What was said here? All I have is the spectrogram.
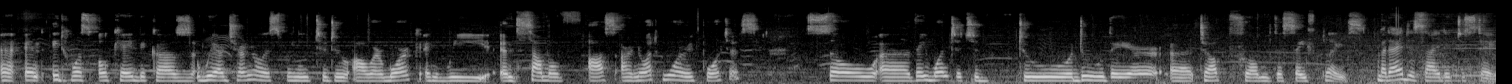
Uh, and it was okay because we are journalists we need to do our work and we and some of us are not war reporters so uh, they wanted to to do their uh, job from the safe place but i decided to stay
